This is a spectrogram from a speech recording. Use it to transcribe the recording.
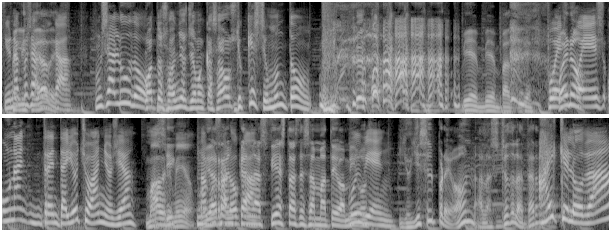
y una cosa loca. Un saludo. ¿Cuántos años llevan casados? Yo qué sé, un montón. Bien, bien, Pat, bien. Pues, bueno, pues un año- 38 años ya. Madre sí, mía. Una hoy cosa arrancan loca. las fiestas de San Mateo, amigos. Muy bien. Y hoy es el pregón, a las 8 de la tarde. Ay, que lo da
